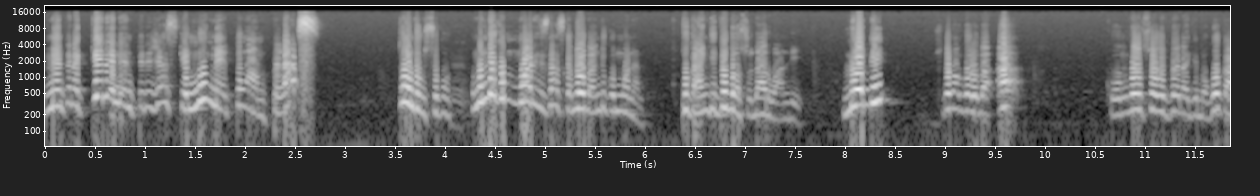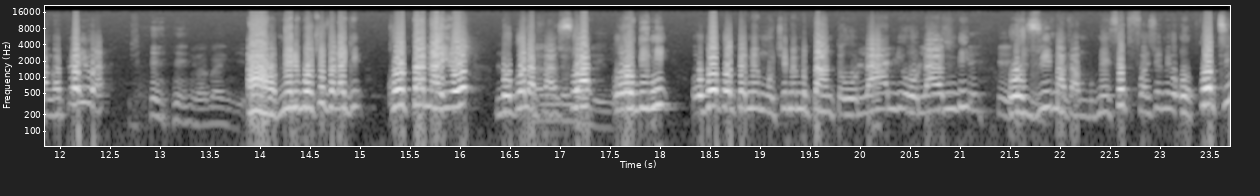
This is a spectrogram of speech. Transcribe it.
Maintenant, quelle est l'intelligence que nous mettons en place? Dit que moi, résistance, quand même, moi, tout. Lobby, soda magoloba, ah, Congo, so pe na kiboko kanga pe yo. Ah, le bon chose là qui, kota na yo, logola François, obimi, okokota me motie meme tante olali olambi ozwi makambo. Mais cette fois ci okoti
